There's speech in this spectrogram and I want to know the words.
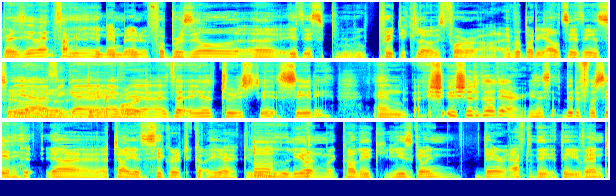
Brazil and sorry. And, and, and for Brazil, uh, it is pretty close. For uh, everybody else, it is uh, yeah, I think uh, every, uh, it's, a, a tourist city, and sh- you should go there. It's a beautiful city. Yeah, I tell you a secret here. Mm. Leon, my colleague, he's going there after the, the event.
